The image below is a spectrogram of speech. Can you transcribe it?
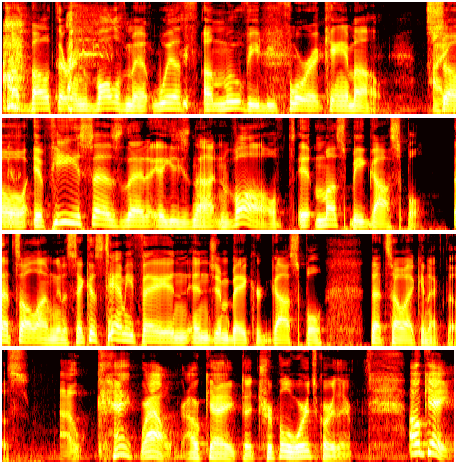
about their involvement with a movie before it came out. So if he says that he's not involved, it must be gospel. That's all I'm going to say. Because Tammy Faye and, and Jim Bakker, gospel. That's how I connect those. Okay. Wow. Okay. The triple award score there. Okay.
